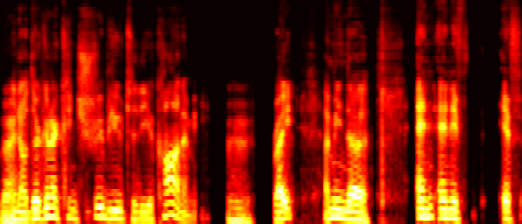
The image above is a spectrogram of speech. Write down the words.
You know, they're going to contribute to the economy, Mhm. right? I mean the and and if if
